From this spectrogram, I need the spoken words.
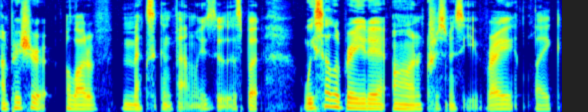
I'm pretty sure a lot of Mexican families do this, but we celebrate it on Christmas Eve, right? Like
